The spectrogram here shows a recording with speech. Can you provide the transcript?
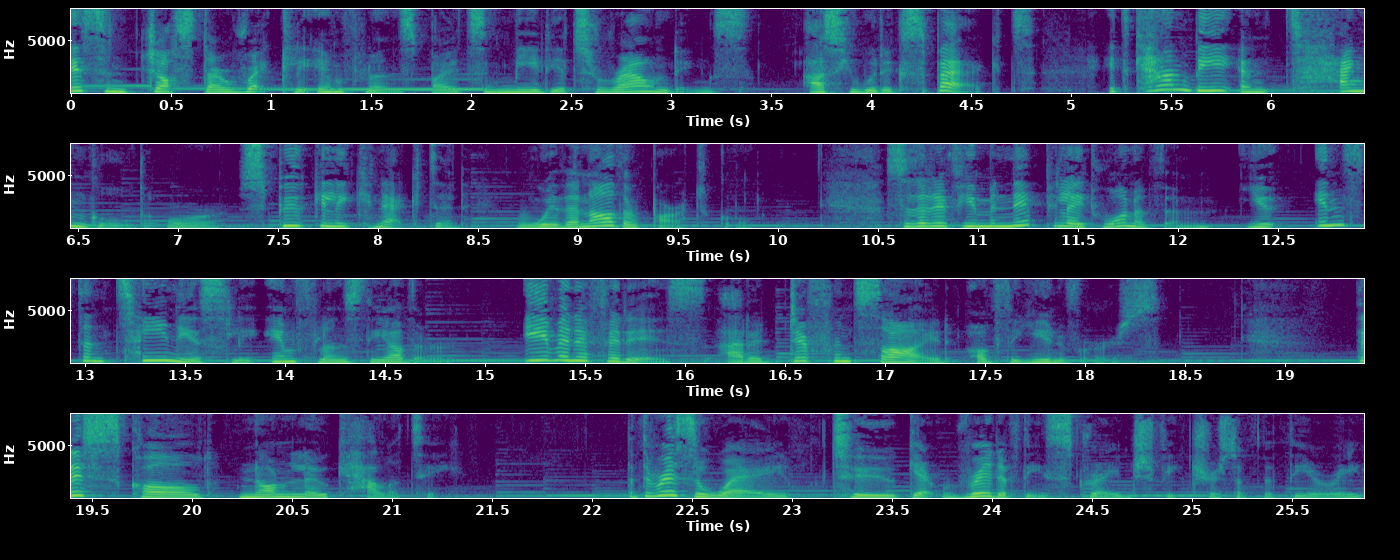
isn't just directly influenced by its immediate surroundings, as you would expect. It can be entangled or spookily connected with another particle, so that if you manipulate one of them, you instantaneously influence the other, even if it is at a different side of the universe. This is called non locality. But there is a way to get rid of these strange features of the theory.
